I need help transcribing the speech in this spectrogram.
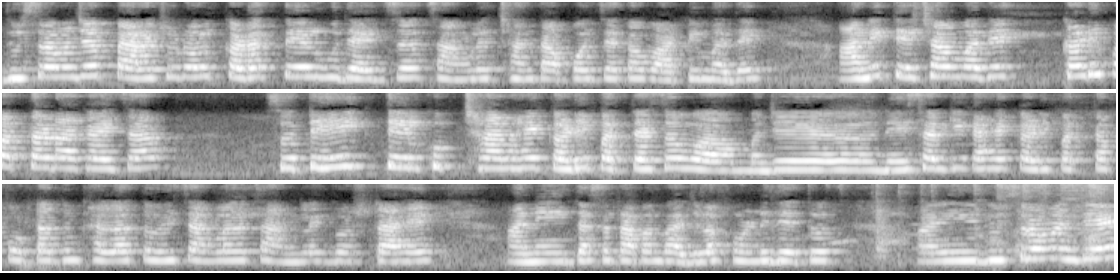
दुसरं म्हणजे पॅराशूट ऑइल कडक तेल होऊ द्यायचं चांगलं छान तापवायचं एका वाटीमध्ये. आणि त्याच्यामध्ये कढीपत्ता टाकायचा. सो तेही तेल खूप छान आहे कढीपत्त्याचं व- म्हणजे नैसर्गिक आहे कढीपत्ता पोटातून खाल्ला तोही चांगला चांगली गोष्ट आहे. आणि तसंच आपण भाजीला फोडणी देतोच. आणि दुसरं म्हणजे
